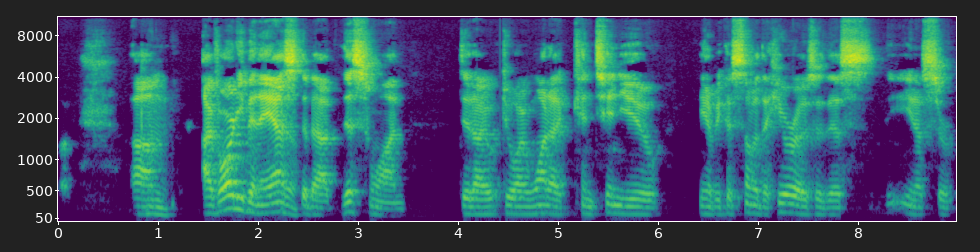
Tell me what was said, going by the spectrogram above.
book. Um, mm. I've already been asked yeah. about this one, did I do I want to continue? You know, because some of the heroes of this, you know, sur-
